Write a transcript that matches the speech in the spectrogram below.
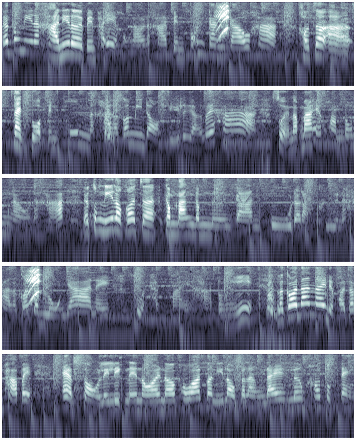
และตรงนี้นะคะนี่เลยเป็นพระเอกของเรานะคะ เป็นต้นกันเกาค่ะ เขาจะอ่าแตกตัวเป็นพุ่มนะคะ แล้วก็มีดอกสีเหลืองด้วยค่ะ สวยมาก ๆ ให้ความร่มเงานะคะ แล้วตรงนี้เราก็จะกำลังดำเนินการปูระดับพื้นนะคะ แล้วก็จะลงหญ้าในส่วนถัดไปค่ะ ตรงนี้ แล้วก็ด้านในเดี๋ยวฟ้าจะพาไปแอบส่องเล็กๆน้อยๆเนาะ เพราะว่าตอนนี้เรากำลังได้เริ่มเข้าตกแต่ง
